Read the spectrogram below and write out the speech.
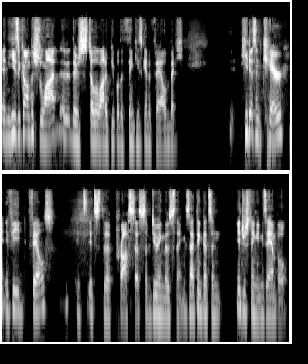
and he's accomplished a lot. Uh, there's still a lot of people that think he's going to fail, but he, he doesn't care if he fails. It's it's the process of doing those things. I think that's an interesting example.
